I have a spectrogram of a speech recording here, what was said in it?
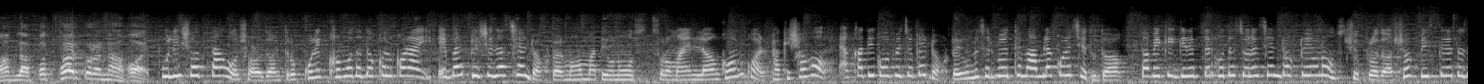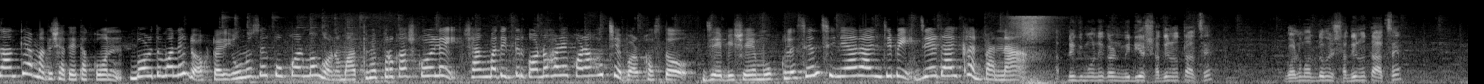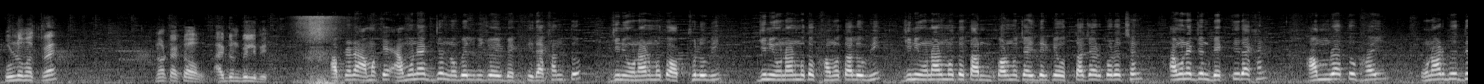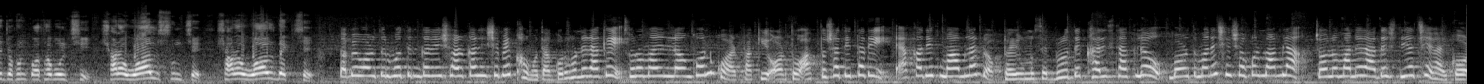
মামলা প্রত্যাহার করা না হয়। পুলিশ হত্যা ও ষড়যন্ত্র করে ক্ষমতা দখল করাই এবার ফেসে যাচ্ছেন ডক্টর মোহাম্মদ ইউনুস। শ্রম আইন লঙ্ঘন কর ফাঁকি সহ একাধিক অভিযোগে ডক্টর ইউনুসের বিরুদ্ধে মামলা করেছে দুদক। তবে কি গ্রেপ্তার হতে চলেছেন ডক্টর ইউনুস? সুপ্রদর্শক বিস্তারিত জানতে আমাদের সাথে থাকুন। বর্তমানে ডক্টর ইউনুসের কুকর্ম গণমাধ্যমে প্রকাশ করলেই সাংবাদিকদের গণহারে করা হচ্ছে বরখাস্ত। যে বিষয়ে মুখ খুলেছেন সিনিয়র আইনজীবী জে ডাই খান পান্না। আপনি কি মনে করেন মিডিয়ার স্বাধীনতা আছে? গণমাধ্যমের স্বাধীনতা আছে? পূর্ণমাত্রায়? Not at all I don't believe it আপনারা আমাকে এমন একজন নোবেল বিজয়ী ব্যক্তি দেখান তো, যিনি ওনার মতো অর্থলোভী, যিনি ওনার মতো ক্ষমতালোভী, যিনি ওনার মতো তার কর্মচারীদেরকে অত্যাচার করেছেন, এমন একজন ব্যক্তি দেখান। আমরা তো ভাই ওনার বিরুদ্ধে যখন কথা বলছি, সারা ওয়ার্ল্ড শুনছে, সারা ওয়ার্ল্ড দেখছে। তবে অন্তর্বর্তীকালীন সরকার হিসেবে ক্ষমতা গ্রহণের আগে শ্রম আইন লঙ্ঘন কর ফাঁকি অর্থ আত্মসাত ইত্যাদি একাধিক মামলা ডক্টর ইউনুসের বিরুদ্ধে খারিজ থাকলেও বর্তমানে সে সকল মামলা চলমানের আদেশ দিয়েছে হাইকোর্ট।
